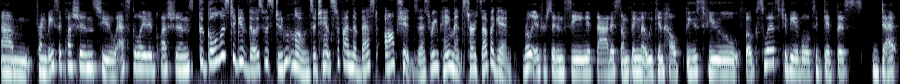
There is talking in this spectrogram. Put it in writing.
um, from basic questions to escalated questions. The goal is to give those with student loans a chance to find the best options as repayment starts up again. Really interested in seeing if that is something that we can help these few folks with to be able to get this debt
